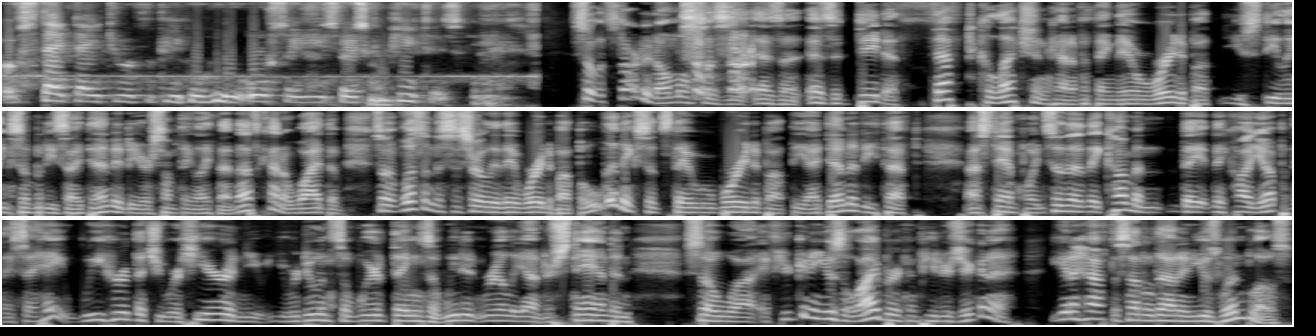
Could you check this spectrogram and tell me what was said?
of state data of the people who also use those computers. So it started almost so as, started- a, as a as a data theft collection kind of a thing. They were worried about you stealing somebody's identity or something like that. That's kind of why them. So it wasn't necessarily they worried about the Linux. It's they were worried about the identity theft uh, standpoint. So that they come and they, they call you up and they say, "Hey, we heard that you were here and you, you were doing some weird things that we didn't really understand. And so uh, if you're going to use a library computers, you're gonna you're gonna have to settle down and use Winblows."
